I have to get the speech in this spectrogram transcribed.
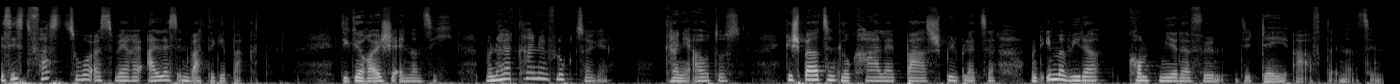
Es ist fast so, als wäre alles in Watte gepackt. Die Geräusche ändern sich. Man hört keine Flugzeuge, keine Autos. Gesperrt sind Lokale, Bars, Spielplätze und immer wieder kommt mir der Film The Day After in den Sinn.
